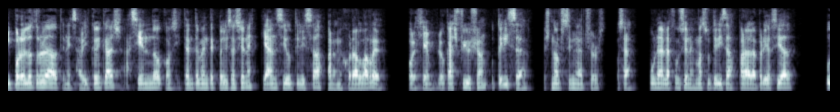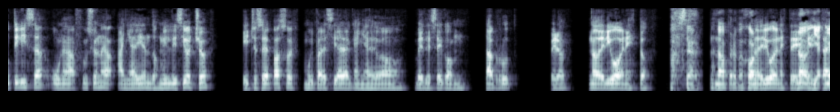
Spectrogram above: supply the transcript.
Y por el otro lado tenés a Bitcoin Cash haciendo consistentemente actualizaciones que han sido utilizadas para mejorar la red. por ejemplo, Cache Fusion utiliza Schnorr Signatures. O sea, una de las funciones más utilizadas para la privacidad utiliza una función añadida en 2018, que dicho sea de paso es muy parecida a la que añadió BTC con Taproot, pero no derivó en esto. Claro, no, pero mejor. No derivó en este No, en y- esta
